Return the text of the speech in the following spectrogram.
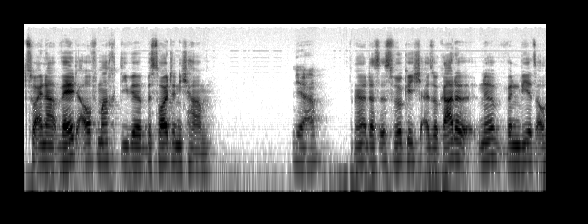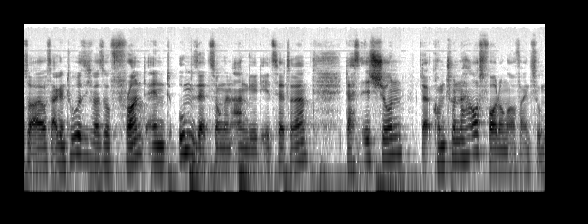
zu einer Welt aufmacht, die wir bis heute nicht haben. Ja. Ne, das ist wirklich, also gerade, ne, wenn wir jetzt auch so aus Agentursicht, was so Frontend-Umsetzungen angeht, etc., das ist schon, da kommt schon eine Herausforderung auf einen zu.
